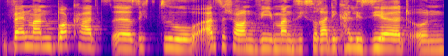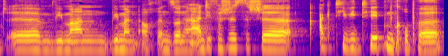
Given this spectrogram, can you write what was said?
wenn man Bock hat, äh, sich zu anzuschauen, wie man sich so radikalisiert und äh, wie man wie man auch in so eine antifaschistische Aktivitätengruppe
